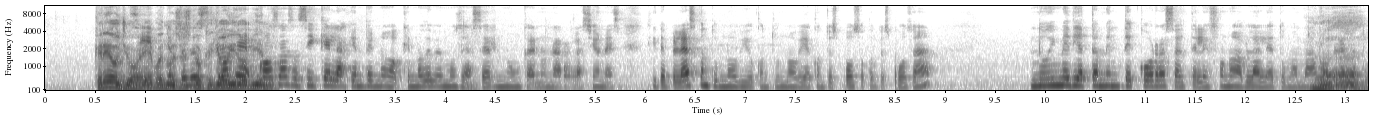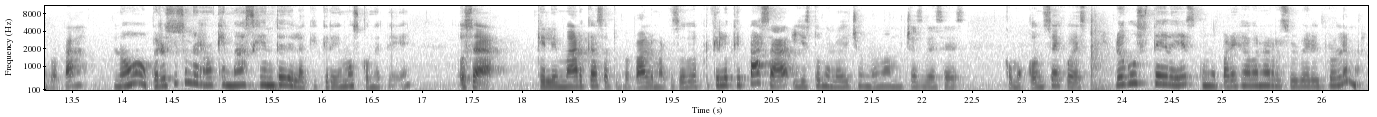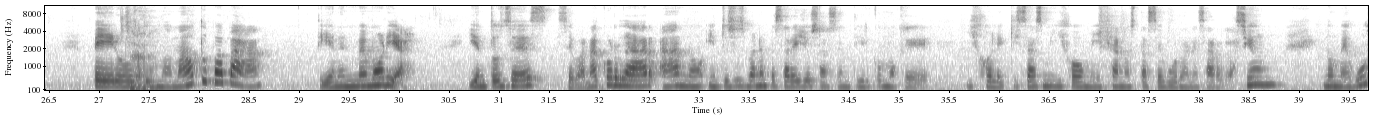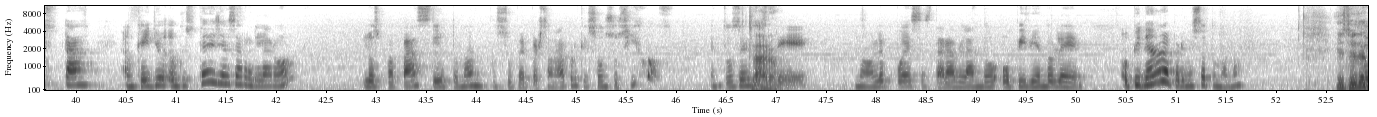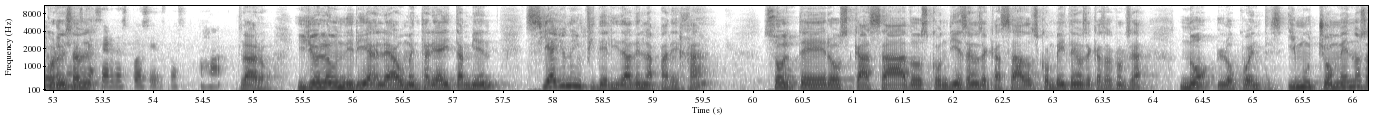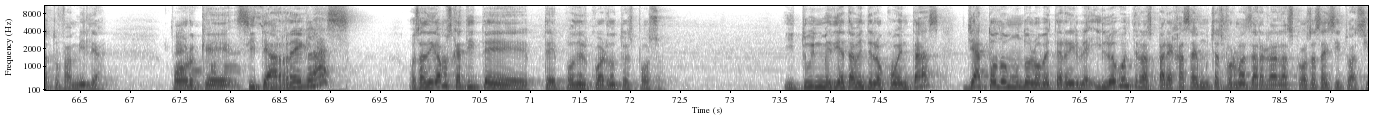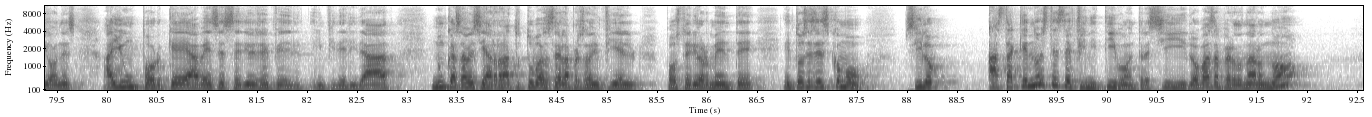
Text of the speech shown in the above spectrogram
Creo yo, ¿eh? Bueno, eso es lo que yo he oído viendo. cosas así que la gente no, que no debemos de hacer nunca en una relación es, si te peleas con tu novio, con tu novia, con tu esposo, con tu esposa, no inmediatamente corras al teléfono a hablarle a tu mamá o a a tu papá. No, pero eso es un error que más gente de la que creemos comete, ¿eh? O sea, que le marcas a tu papá le marcas a tu papá, porque lo que pasa, y esto me lo ha dicho mi mamá muchas veces como consejo, es, luego ustedes como pareja van a resolver el problema, pero tu mamá o tu papá tienen memoria, y entonces se van a acordar, ah, no, y entonces van a empezar ellos a sentir como que, híjole, quizás mi hijo o mi hija no está seguro en esa relación, no me gusta, aunque, ellos, aunque ustedes ya se arreglaron, los papás lo toman pues, súper personal porque son sus hijos. Entonces, este, no le puedes estar hablando o pidiéndole, o pidiéndole permiso a tu mamá. Estoy de acuerdo, y sabes. Que hacer después y después. Ajá. Claro, y yo le uniría, le aumentaría ahí también, si hay una infidelidad en la pareja, solteros, casados, con 10 años de casados, con 20 años de casados, con lo que sea, no lo cuentes. Y mucho menos a tu familia. Porque si te arreglas, o sea, digamos que a ti te, te pone el cuerno tu esposo y tú inmediatamente lo cuentas, ya todo el mundo lo ve terrible. Y luego entre las parejas hay muchas formas de arreglar las cosas, hay situaciones, hay un porqué, a veces se dio esa infidelidad, nunca sabes si al rato tú vas a ser la persona infiel posteriormente. Entonces es como, si lo, hasta que no estés definitivo entre si lo vas a perdonar o no,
